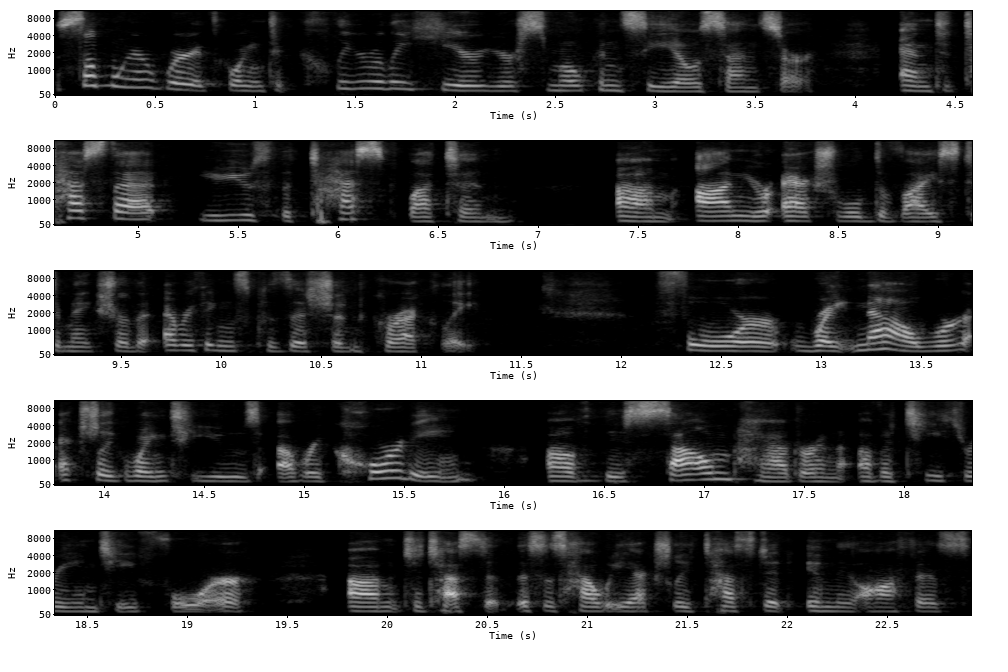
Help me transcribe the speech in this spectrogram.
somewhere where it's going to clearly hear your smoke and CO sensor. And to test that, you use the test button um, on your actual device to make sure that everything's positioned correctly. For right now, we're actually going to use a recording of the sound pattern of a T3 and T4 um, to test it. This is how we actually test it in the office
